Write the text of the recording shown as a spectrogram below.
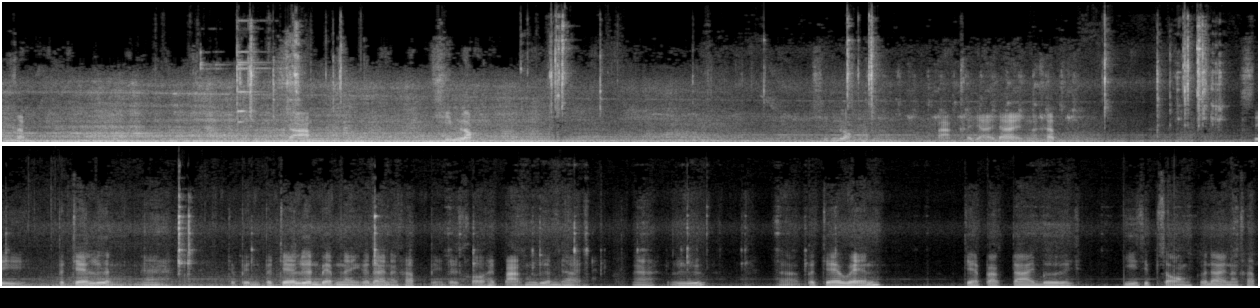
นะครับ 3. ชิมล็อก ชิม ล็อกปากขยายได้นะครับ 4. ประแจเลื่อนนะจะเป็นประแจเลื่อนแบบไหนก็ได้นะครับเพียงแต่ขอให้ปากมันเลื่อนได้นะหรืออประแจแหวนประแจปากตายเบอร์ 22 ก็ได้นะครับ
